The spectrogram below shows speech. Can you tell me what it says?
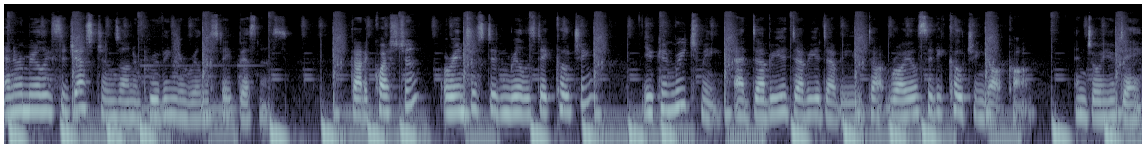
and are merely suggestions on improving your real estate business. Got a question or interested in real estate coaching? You can reach me at www.royalcitycoaching.com. Enjoy your day.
